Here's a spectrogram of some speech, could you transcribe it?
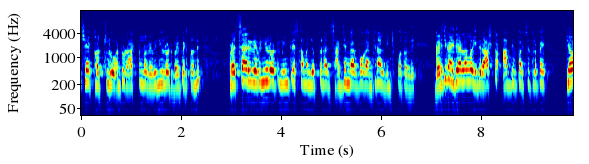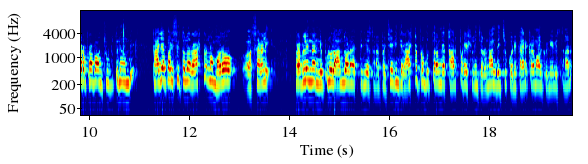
ఇచ్చే ఖర్చులు అంటూ రాష్ట్రంలో రెవెన్యూ లోటు భయపెడుతోంది. ప్రతిసారి రెవెన్యూ లోటు నియంత్రిస్తామని చెప్తున్నది సాధ్యం కాకపోగా అంచనాలు మించిపోతుంది. గడిచిన ఐదేళ్ళలో ఇది రాష్ట్ర ఆర్థిక పరిస్థితులపై తీవ్ర ప్రభావం చూపుతూనే ఉంది. తాజా పరిస్థితుల్లో రాష్ట్రంలో మరో సరళి ప్రబలిందని నిపుణులు ఆందోళన వ్యక్తం చేస్తున్నారు. ప్రత్యేకించి రాష్ట్ర ప్రభుత్వ రంగ కార్పొరేషన్ నుంచి రుణాలు తెచ్చి కొన్ని కార్యక్రమాలకు వినియోగిస్తున్నారు.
